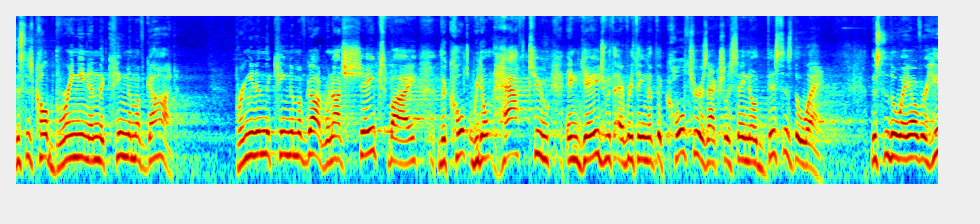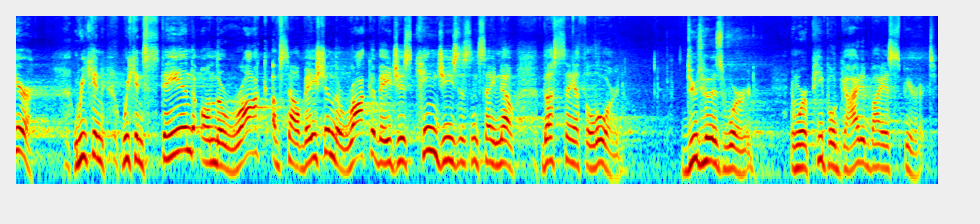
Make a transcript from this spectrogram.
This is called bringing in the kingdom of God. Bringing in the kingdom of God. We're not shaped by the culture. We don't have to engage with everything that the culture is actually saying, no, this is the way. This is the way over here. We can, we can stand on the rock of salvation, the rock of ages, King Jesus, and say, No, thus saith the Lord. due to his word, and we're people guided by his spirit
